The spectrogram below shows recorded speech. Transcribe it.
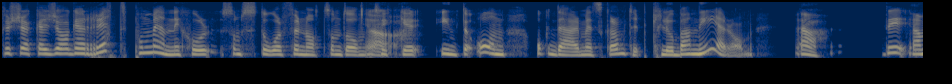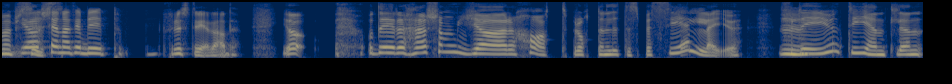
försöka jaga rätt på människor som står för något som de ja. tycker inte om och därmed ska de typ klubba ner dem. Ja. Det, ja men jag känner att jag blir frustrerad. Ja, och det är det här som gör hatbrotten lite speciella ju. För mm. det är ju inte egentligen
